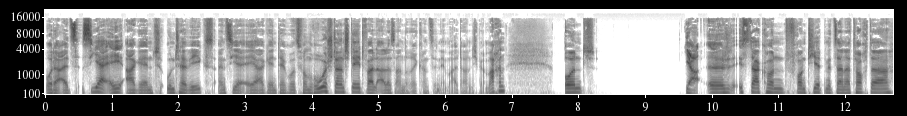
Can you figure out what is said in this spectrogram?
oder als CIA-Agent unterwegs. Ein CIA-Agent, der kurz vorm Ruhestand steht, weil alles andere kannst du in dem Alter nicht mehr machen. Und ja, äh, ist da konfrontiert mit seiner Tochter,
